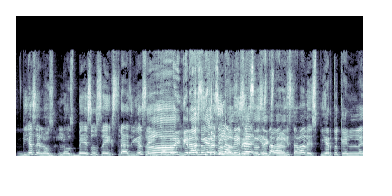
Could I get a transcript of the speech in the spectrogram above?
Dígase los, los besos extras, dígase Ay, cuando, gracias cuando casi por la besa y estaba, y estaba despierto que él le,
